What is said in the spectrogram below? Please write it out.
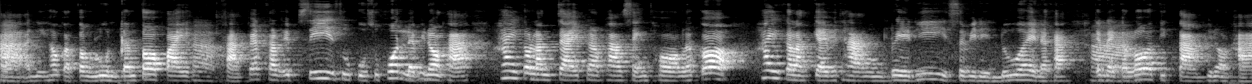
ค่ะ ค่ะอันนี้เขาก็ต้องลุ้นกันต่อไป ค่ะ ฝากแฟนคลับ FC สุขุสุขคนและพี่น้องค่ะ ให้กำลังใจพราวพราวแสงทอง แล้วก็ให้กำลังใจไปทางเรดี้สวีเดนด้วยนะคะค่ะยังไงก็รอติดตามพี่น้องค่ะ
